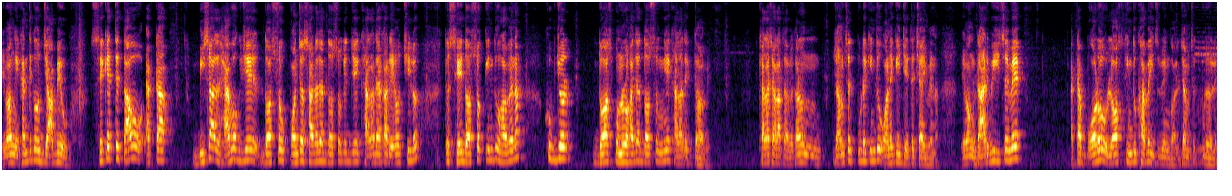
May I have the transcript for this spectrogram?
এবং এখান থেকেও যাবেও। সেক্ষেত্রে তাও একটা বিশাল হ্যাবক যে দর্শক, পঞ্চাশ ষাট হাজার দর্শকের যে খেলা দেখার এ হচ্ছিল, তো সেই দর্শক কিন্তু হবে না। খুব জোর দশ পনেরো হাজার দর্শক নিয়ে খেলা দেখতে হবে, খেলা চালাতে হবে। কারণ জামশেদপুরে কিন্তু অনেকেই যেতে চাইবে না এবং ডার্বি হিসেবে একটা বড় লস কিন্তু খাবে ইস্টবেঙ্গল জামশেদপুরে হলে।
